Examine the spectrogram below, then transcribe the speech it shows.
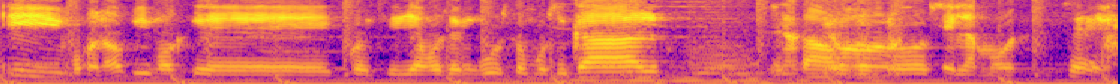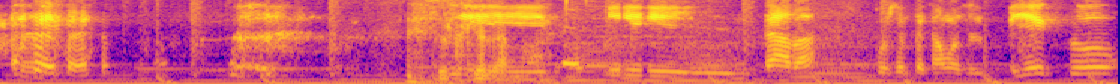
Y bueno, vimos que coincidíamos en gusto musical, estábamos el amor. Sí. y, nada, pues empezamos el proyecto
